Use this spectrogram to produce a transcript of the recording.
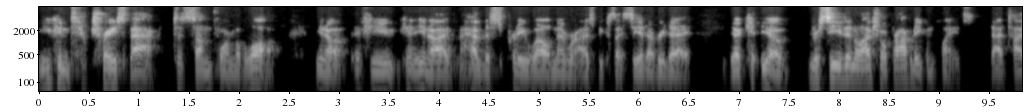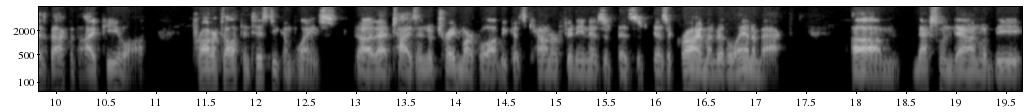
you can t- trace back to some form of law. You know if you can you know i have this pretty well memorized because i see it every day. You know, you know received intellectual property complaints that ties back with ip law product authenticity complaints. Uh, that ties into trademark law because counterfeiting is a, is a, is a crime under the Lanham Act. Um, next one down would be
